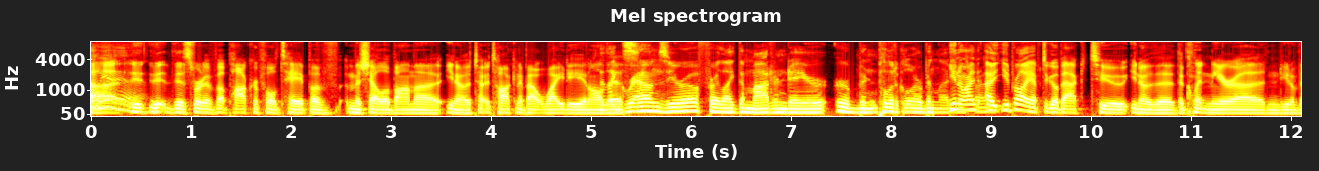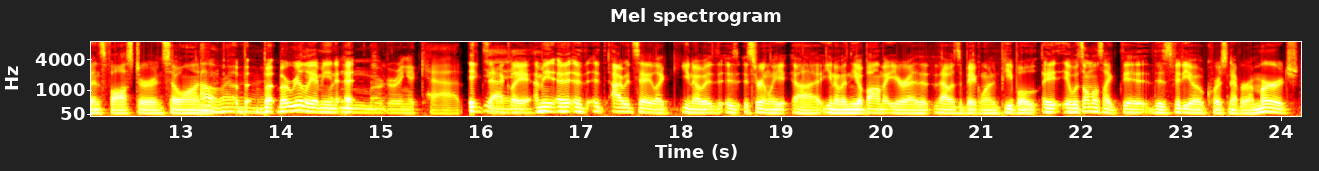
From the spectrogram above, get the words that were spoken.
Oh, uh, yeah, yeah. this sort of apocryphal tape of Michelle Obama, you know, t- talking about Whitey and all like this. ground zero for like the modern day or urban political urban legend. you know, I, I, you'd probably have to go back to you know the the Clinton era and you know Vince Foster and so on. Oh, right, Uh, right, but, right. but but really, I mean, uh, murdering a cat. Exactly. Yeah, yeah, I mean, it, it, I would say like you know, it, it certainly uh, you know in the Obama era that, that was a big one. People, it, it was almost like the, this video, of course, never emerged,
